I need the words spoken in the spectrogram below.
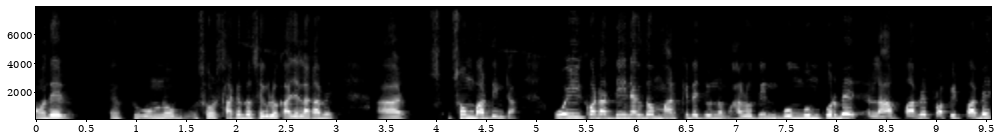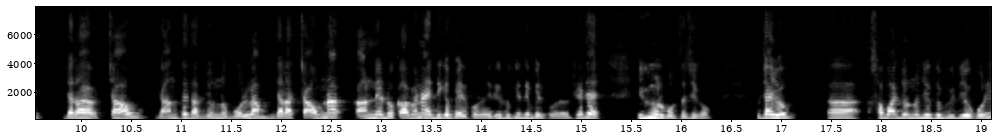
আমাদের একটু অন্য সোর্স থাকে তো সেগুলো কাজে লাগাবে। আর সোমবার দিনটা, ওই কটা দিন একদম মার্কেটের জন্য ভালো দিন, বুম বুম করবে, লাভ পাবে প্রফিট পাবে। যারা চাও জানতে, তার জন্য বললাম, যারা চাও না, কানে ঢোকাবে না, এদিকে বের করে, এদিকে ঢুকিয়ে দিয়ে বের করে দেবে, ঠিক আছে? ইগনোর করতে শেখো তো যাই হোক সবার জন্য যেহেতু ভিডিও করি,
